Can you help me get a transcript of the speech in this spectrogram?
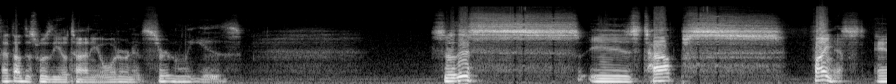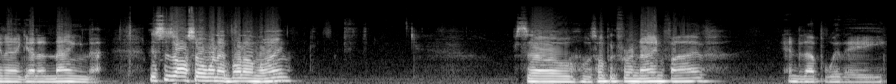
I thought this was the Ohtani order, and it certainly is. So this is Topps Finest, and I got a 9. This is also one I bought online. So I was hoping for a 9.5. Ended up with a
